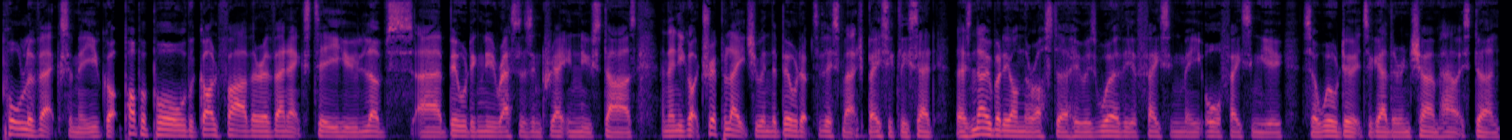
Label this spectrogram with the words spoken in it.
Paul Levesques for me. You've got Papa Paul, the godfather of NXT, who loves uh, building new wrestlers and creating new stars. And then you've got Triple H, who in the build up to this match basically said, There's nobody on the roster who is worthy of facing me or facing you, so we'll do it together and show them how it's done.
